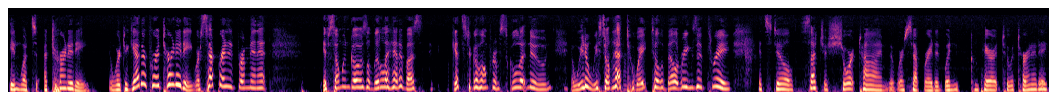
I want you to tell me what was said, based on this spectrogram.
in what's eternity. And we're together for eternity. We're separated for a minute. If someone goes a little ahead of us, gets to go home from school at noon, and we know we still have to wait till the bell rings at three, it's still such a short time that we're separated when you compare it to eternity.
